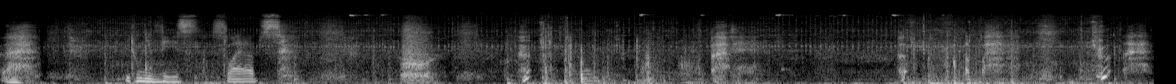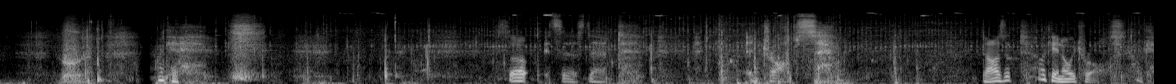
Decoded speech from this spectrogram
uh, between these slabs. Okay. So it says that it drops. Does it? Okay, no, it rolls. Okay.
